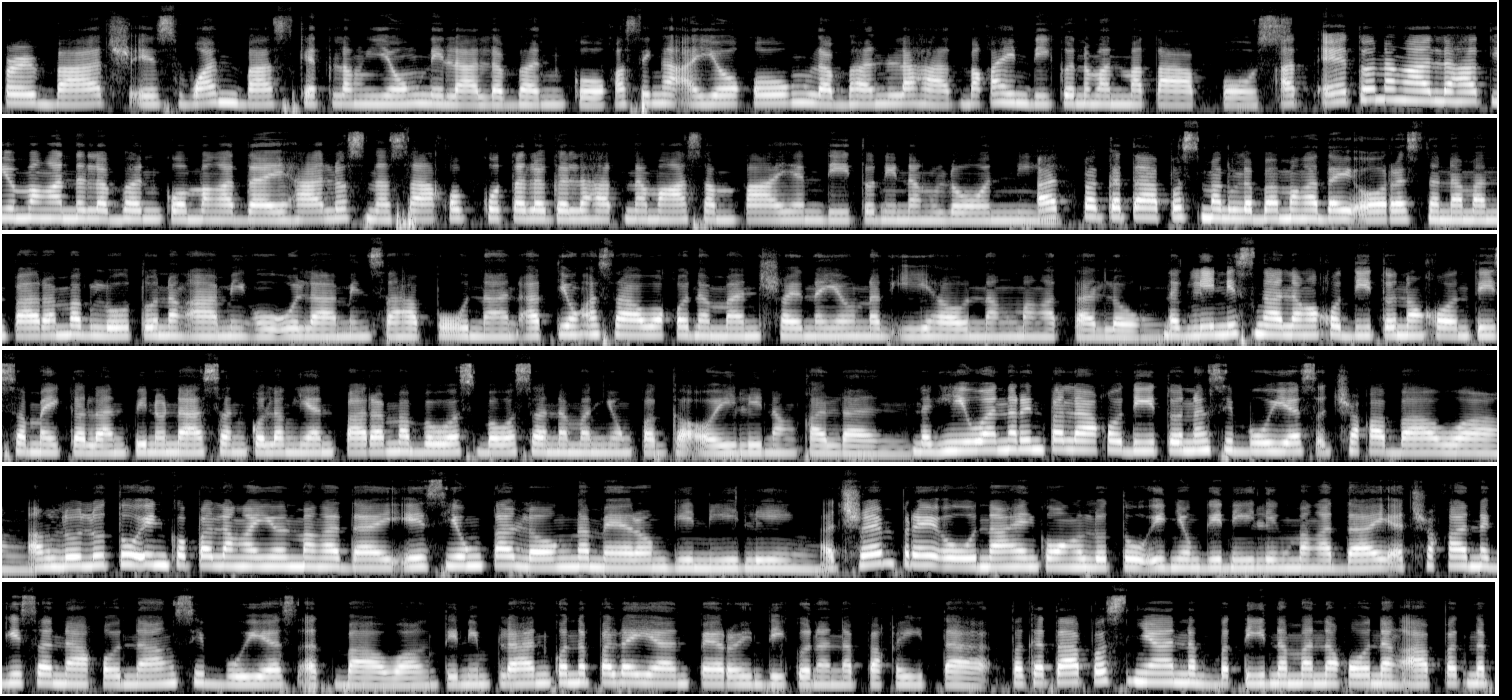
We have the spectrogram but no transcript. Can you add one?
per batch is one basket lang yung nilalaban ko kasi nga ayokong labhan lahat, baka hindi ko naman matapos. At eto na nga lahat yung mga nalaban ko mga day, halos nasakop ko talaga lahat ng mga sampayan dito ni ng Loni. At pagkatapos maglaba mga day oras na naman para magluto ng aming uulamin sa hapunan at yung asawa ko naman siya na yung nag-ihaw ng mga talong. Naglinis nga lang ako dito ng konti sa may kalan, pinunasan ko lang yan para mabawas-bawasan naman yung pagka-oily ng kalan. Naghiwa na rin pala ako dito ng sibuyas at saka bawang. Ang lulutuin ko pala ngayon mga day is yung talong na merong giniling. At syempre, uunahin ko ang lutuin yung giniling mga day at saka nagisa na ako ng sibuyas at bawang. Tinimplahan ko na pala yan pero hindi ko na napakita. Pagkatapos niya, nagbati naman ako ng apat na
